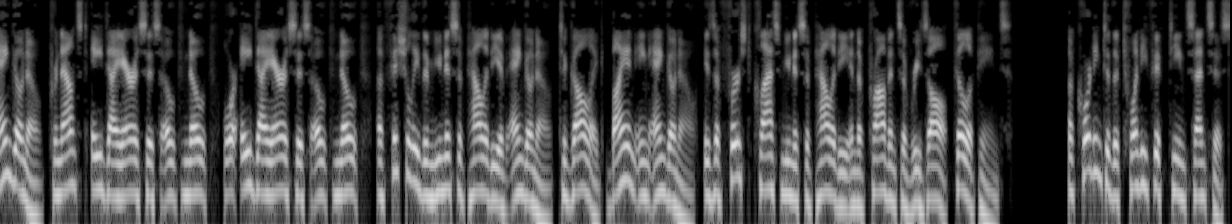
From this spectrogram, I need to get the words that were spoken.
Angono, pronounced a diaresis oak note, or a diaresis oak note, officially the municipality of Angono, Tagalog, Bayan ng Angono, is a first-class municipality in the province of Rizal, Philippines. According to the 2015 census,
